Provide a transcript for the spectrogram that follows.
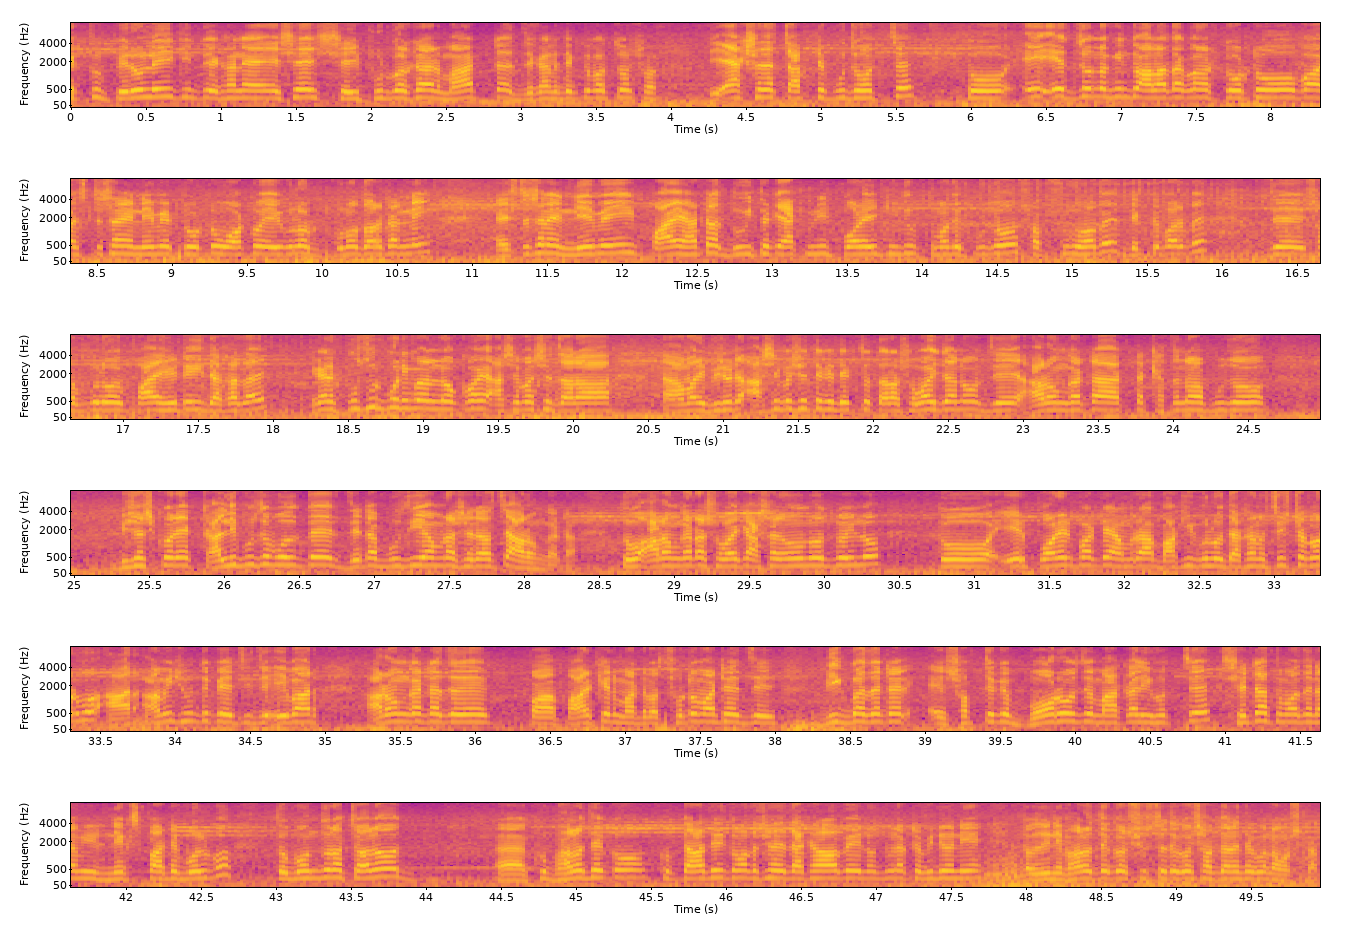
একটু পেরোলেই কিন্তু এখানে এসে সেই ফুটবল খেলার মাঠটা যেখানে দেখতে পাচ্ছ একসাথে চারটে পুজো হচ্ছে। তো এই এর জন্য কিন্তু আলাদা কোনো টোটো বা স্টেশনে নেমে টোটো, অটো এগুলোর কোনো দরকার নেই। স্টেশনে নেমেই পায়ে হাঁটা দুই থেকে এক মিনিট পরেই কিন্তু তোমাদের পুজো সব শুরু হবে। দেখতে পারবে যে সবগুলো পায়ে হেঁটেই দেখা যায়। এখানে প্রচুর পরিমাণ লোক হয়। আশেপাশে যারা আমার এই ভিডিওটা আশেপাশে থেকে দেখছ, তারা সবাই জানো যে আরঙ্গাটা একটা খ্যাতনামা পুজো। বিশেষ করে কালী পুজো বলতে যেটা বুঝি আমরা সেটা হচ্ছে আরঙ্গাটা। তো আরঙ্গাটা সবাইকে আসার অনুরোধ রইল। তো এর পরের পার্টে আমরা বাকিগুলো দেখানোর চেষ্টা করব। আর আমি শুনতে পেয়েছি যে এবার আরঙ্গাটা যে পার্কের মাঠে বা ছোটো মাঠে যে বিগ বাজারের সব থেকে বড় যে মা কালী হচ্ছে, সেটা তোমাদের আমি নেক্সট পার্টে বলব। তো বন্ধুরা, চলো খুব ভালো থেকো। খুব তাড়াতাড়ি তোমাদের সাথে দেখা হবে নতুন একটা ভিডিও নিয়ে। ততদিনে ভালো থেকো, সুস্থ থেকো, সাবধানে থেকো। নমস্কার।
